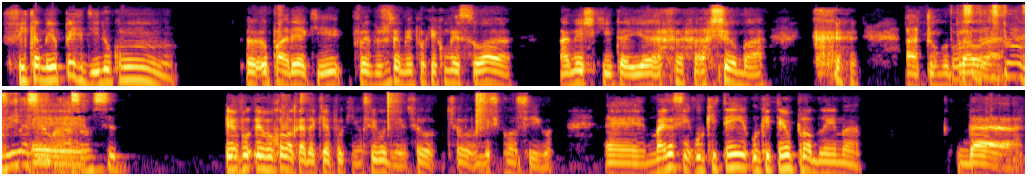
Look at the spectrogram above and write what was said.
fica meio perdido com. Eu, eu parei aqui, foi justamente porque começou a, a mesquita aí a, a chamar a turma para orar. Pra ouvir, é, massa. Eu vou, eu vou colocar daqui a pouquinho, um segundinho, deixa eu, deixa eu ver se consigo. É, mas assim, o que tem o que tem o problema da,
